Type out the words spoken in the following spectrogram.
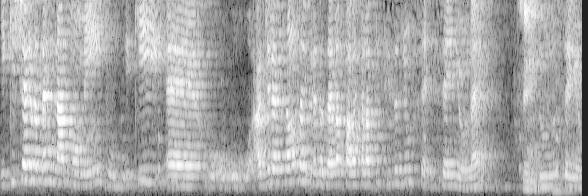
E que chega em determinado momento e que é, o, o, a direção da empresa dela fala que ela precisa de um sênior, né? Sim. Do, sim. sênior.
